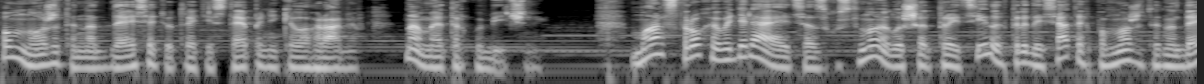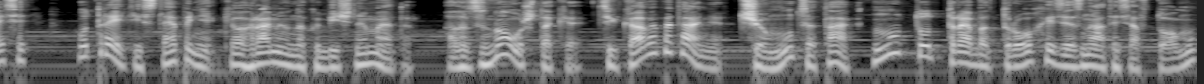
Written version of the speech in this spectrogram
помножити на 10 у третій степені кілограмів на метр кубічний. Марс трохи виділяється з густиною лише 3,3 помножити на 10 у третій степені кілограмів на кубічний метр. Але знову ж таки, цікаве питання, чому це так? Ну тут треба трохи зізнатися в тому,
